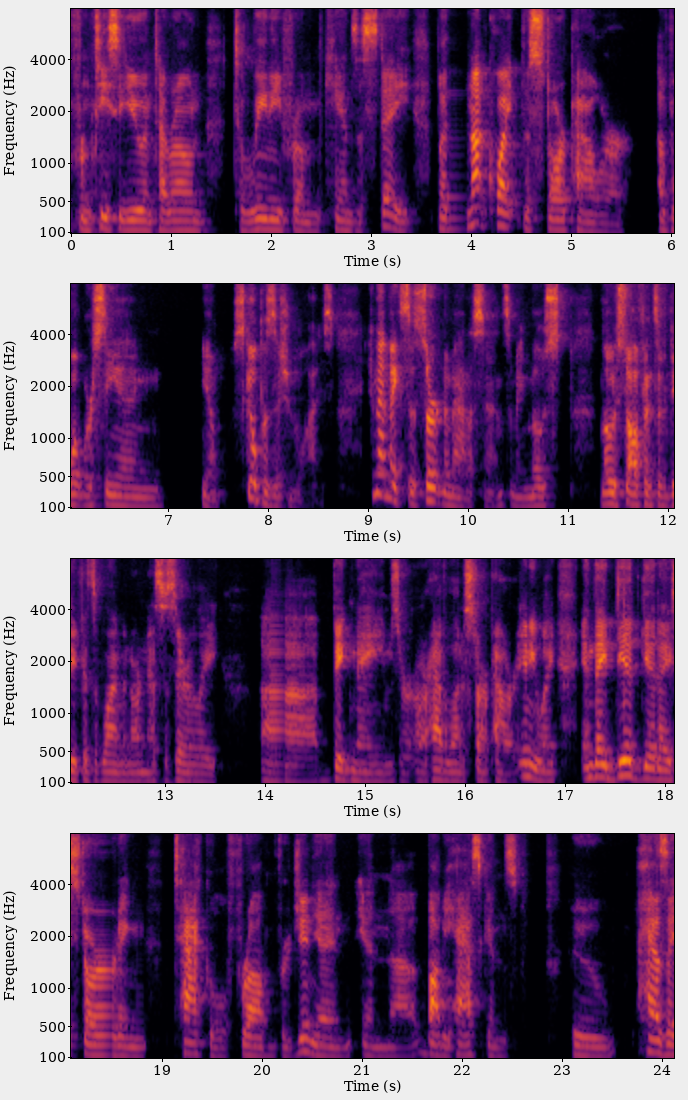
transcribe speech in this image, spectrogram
from TCU and Tyrone Taleni from Kansas State, but not quite the star power of what we're seeing, you know, skill position wise. And that makes a certain amount of sense. I mean, most most offensive defensive linemen aren't necessarily uh, big names or, or, have a lot of star power anyway. And they did get a starting tackle from Virginia in, in uh, Bobby Haskins, who has a,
